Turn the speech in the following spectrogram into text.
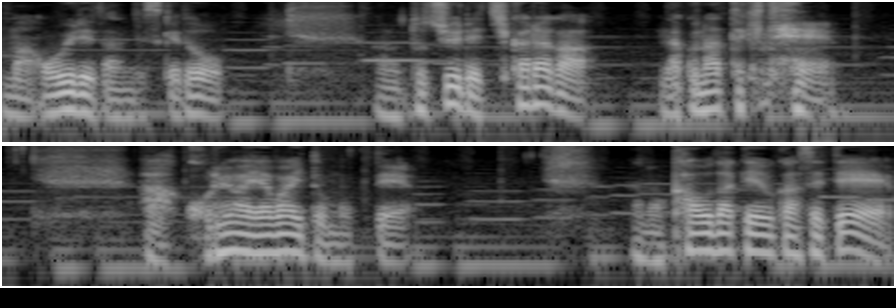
まあ泳いでたんですけど、あの途中で力がなくなってきて、あ、これはやばいと思って、あの顔だけ浮かせて、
